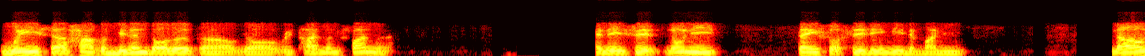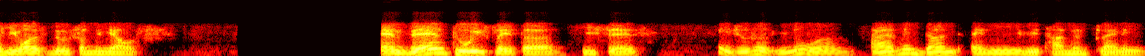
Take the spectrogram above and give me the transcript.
waste uh, half a million dollars of your retirement fund. And he said, no need. Thanks for saving me the money. Now he wants to do something else. And then two weeks later, he says, hey, Joseph, you know, uh, I haven't done any retirement planning.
